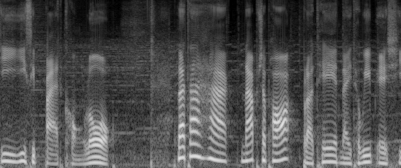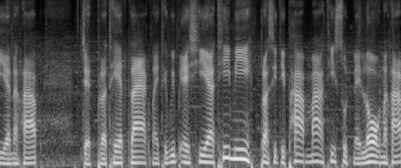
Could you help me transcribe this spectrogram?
ที่ 28 ของโลก และถ้าหากนับเฉพาะประเทศในทวีปเอเชียนะครับ 7 ประเทศแรกในทวีปเอเชียที่มีประสิทธิภาพมากที่สุดในโลกนะครับ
